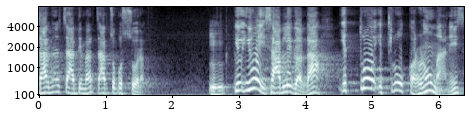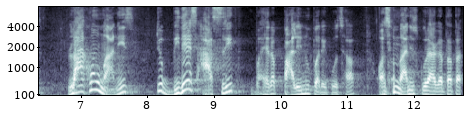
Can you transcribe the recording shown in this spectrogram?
चारजना चार तिनमा चार चोको सोह्र। यो यो हिसाबले गर्दा यत्रो यत्रो करोडौँ मानिस लाखौँ मानिस त्यो विदेश आश्रित भएर पालिनु परेको छ। अझ मानिस कुरा गर्दा त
